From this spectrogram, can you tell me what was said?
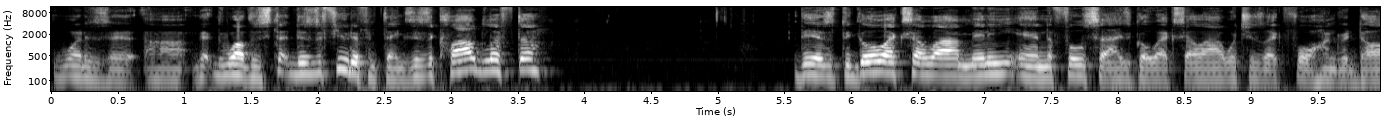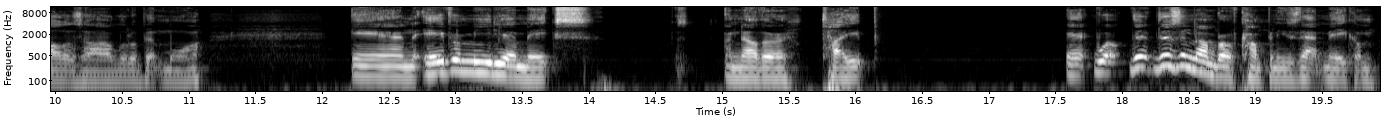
What is it? Uh, well, there's, there's a few different things. There's a cloud lifter. There's the Go XLR Mini and the full-size Go XLR, which is like $400 or a little bit more. And AverMedia makes another type well, there's a number of companies that make them.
